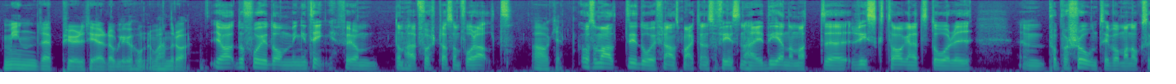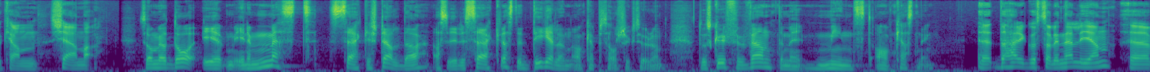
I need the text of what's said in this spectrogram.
mindre prioriterade obligationer, vad händer då? Ja, då får ju de ingenting, för de, de här första som får allt. Ah, okay. Och som alltid då i finansmarknaden så finns den här idén om att eh, risktagandet står i en proportion till vad man också kan tjäna. Så om jag då är i den mest säkerställda, alltså i den säkraste delen av kapitalstrukturen, då ska jag förvänta mig minst avkastning. Eh, det här är Gustav Linell igen. Eh,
